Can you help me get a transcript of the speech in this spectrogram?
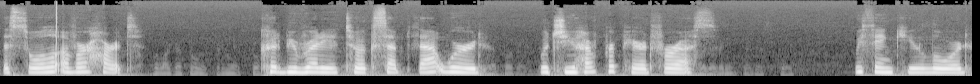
the soul of our heart could be ready to accept that word which you have prepared for us. We thank you, Lord,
